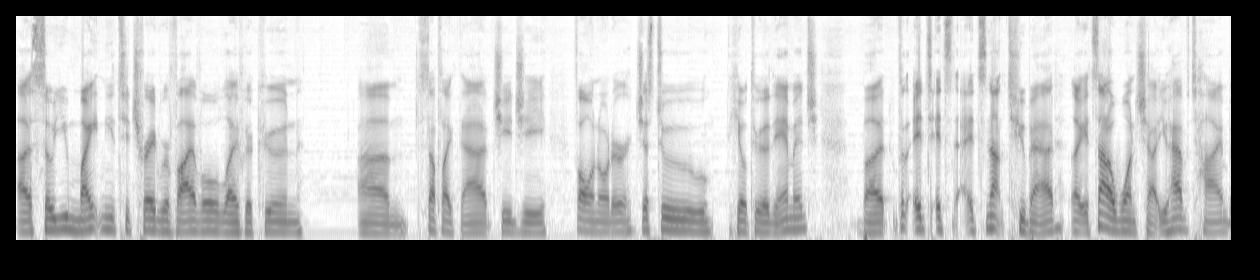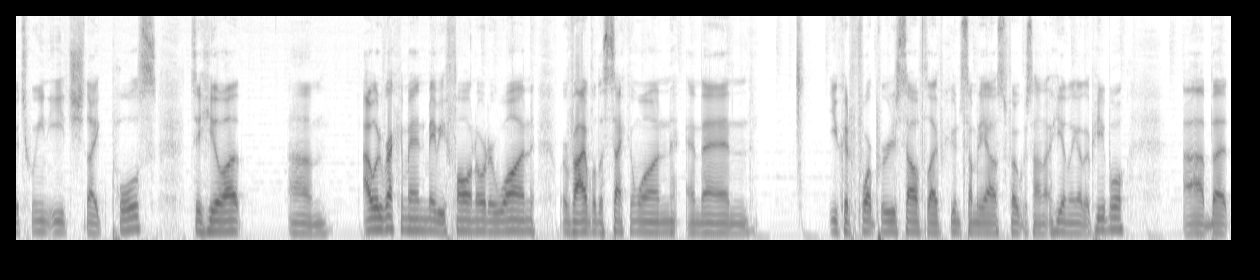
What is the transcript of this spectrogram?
uh, so you might need to trade Revival, Life Cocoon, um, stuff like that, Chi-Ji, Fallen Order, just to heal through the damage. But it's it's it's not too bad. Like it's not a one shot. You have time between each like pulse to heal up. Um, I would recommend maybe Fallen Order 1, Revival the second one, and then you could fort brew yourself, life cocoon somebody else, focus on healing other people. Uh, but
